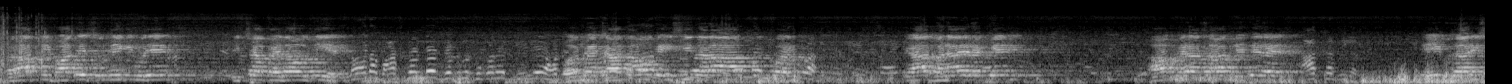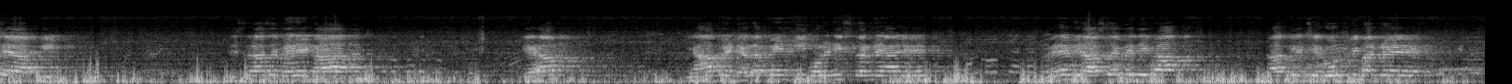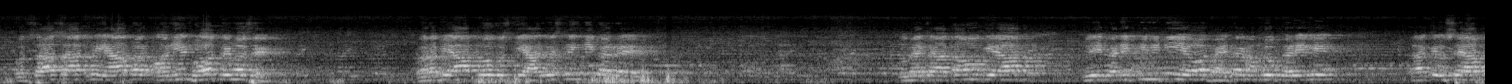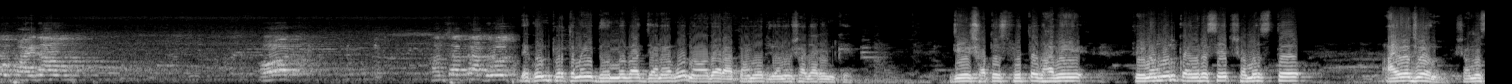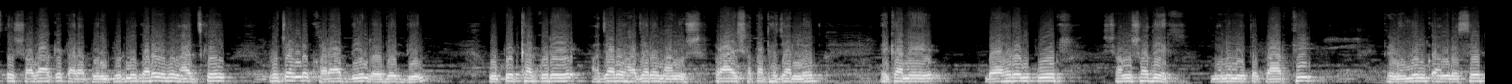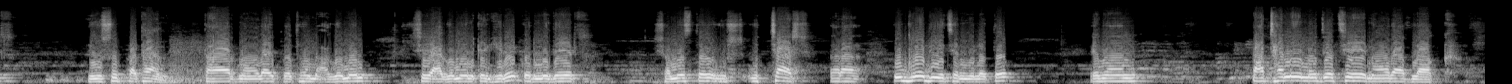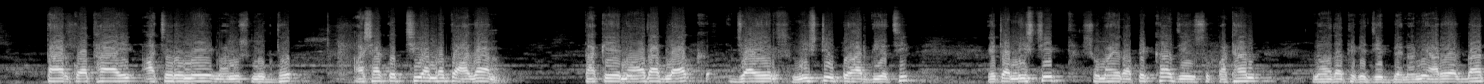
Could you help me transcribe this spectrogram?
और आपकी बातें सुनने की मुझे इच्छा पैदा होती है নওদা বাস স্ট্যান্ডে যে কোনো দোকানে দিলে হবে और मैं चाहता हूं कि इसी तरह आप मुझ पर प्यार बनाए रखें आप मेरा साथ देते रहे আচ্ছা ঠিক আছে यही गुजारिश है आपकी जिस तरह से मैंने कहा कि हम यहाँ पे डेवलपमेंट की पॉलिटिक्स करने आए हैं। मैंने भी रास्ते में देखा, काफ़ी अच्छे रोड भी बन रहे हैं। और साथ साथ में यहाँ पर ऑनियन बहुत फ़ेमस है। और अभी आप लोग उसकी हार्वेस्टिंग भी कर रहे हैं। तो मैं चाहता हूँ कि आप जो ये कनेक्टिविटी है और बेहतर हम लोग करेंगे, ताकि उससे आपको फ़ायदा हो। দেখুন, প্রথমেই ধন্যবাদ জানাব নওদার আপামর জনসাধারণকে, যে স্বতঃস্ফূর্তভাবে তৃণমূল কংগ্রেসের সমস্ত আয়োজন, সমস্ত সভাকে তারা পরিপূর্ণ করে এবং আজকেও প্রচণ্ড খরার দিন, রোদের দিন। উপেক্ষা করে হাজারো হাজারো মানুষ, প্রায় সাত আট হাজার লোক এখানে বহরমপুর সংসদের মনোনীত প্রার্থী, তৃণমূল কংগ্রেসের ইউসুফ পাঠান। তার নওদায় প্রথম আগমন। সেই আগমনকে ঘিরে কর্মীদের সমস্ত উচ্ছ্বাস তারা উগ্র দিয়েছেন মূলত এবং পাঠানে মজেছে নওদা ব্লক। তার কথায়, আচরণে মানুষ মুগ্ধ। আশা করছি আমরা তো আগাম। তাকে নওদা ব্লক জয়ের মিষ্টি উপহার দিয়েছি। এটা নিশ্চিত সময়ের অপেক্ষা যে ইউসুফ পাঠান নওদা থেকে জিতবেন। আমি আরও একবার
